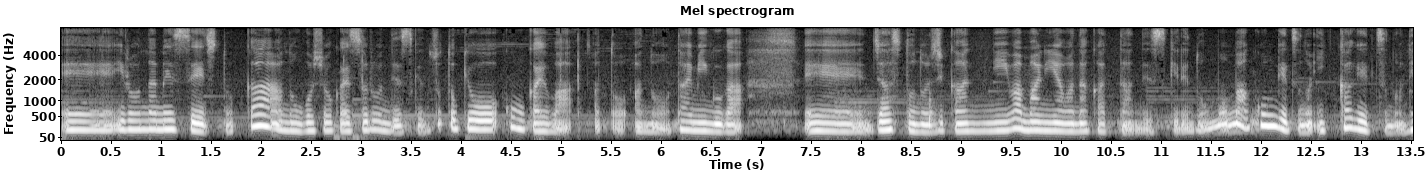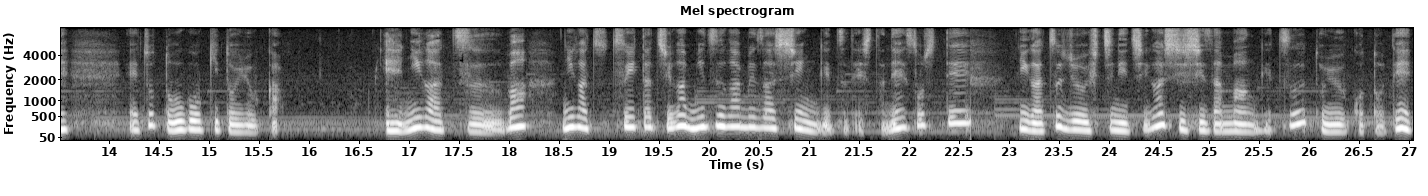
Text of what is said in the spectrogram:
えー、いろんなメッセージとかあのご紹介するんですけどちょっと今日今回はあとあのタイミングがえー、ジャストの時間には間に合わなかったんですけれども、まあ、今月の1ヶ月のね、えー、ちょっと動きというか、えー、2月は2月1日が水亀座新月でしたね。そして2月17日が獅子座満月ということで、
